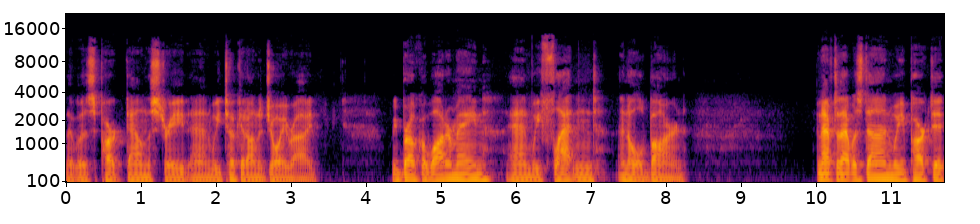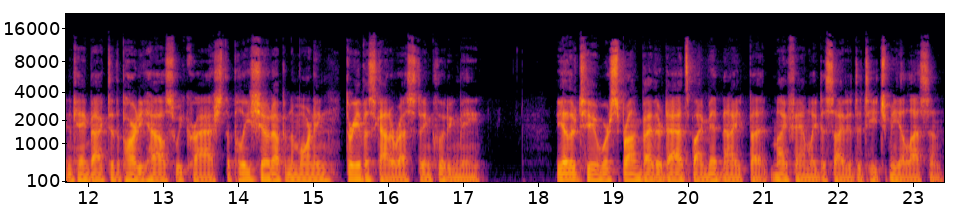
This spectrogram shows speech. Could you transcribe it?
that was parked down the street, and we took it on a joyride. We broke a water main and we flattened an old barn. And after that was done, we parked it and came back to the party house. We crashed. The police showed up in the morning. Three of us got arrested, including me. The other two were sprung by their dads by midnight, but my family decided to teach me a lesson.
